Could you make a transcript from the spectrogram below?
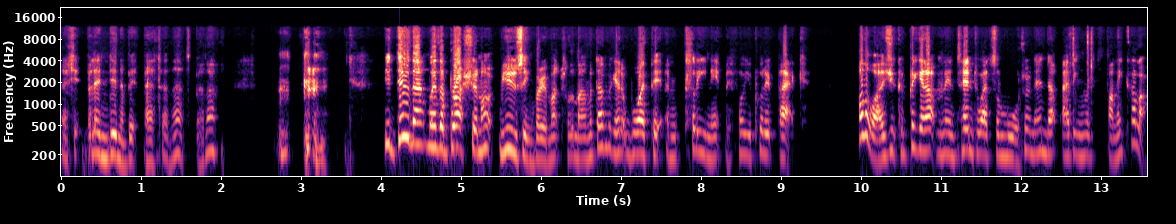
Let it blend in a bit better, that's better. you do that with a brush you're not using very much at the moment. Don't forget to wipe it and clean it before you put it back. Otherwise, you could pick it up and intend to add some water and end up adding the funny colour.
